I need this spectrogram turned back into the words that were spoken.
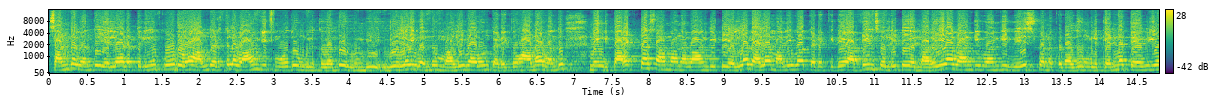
சந்தை வந்து எல்லா இடத்துலையும் கூடும். அந்த இடத்துல வாங்கிக்கும் போது உங்களுக்கு வந்து வி- விலை வந்து மலிவாகவும் கிடைக்கும். ஆனால் வந்து நீங்கள் கரெக்டாக சாமானை வாங்கிட்டு எல்லாம் விலை மலிவாக கிடைக்குது அப்படின்னு சொல்லிட்டு நிறையா வாங்கி வாங்கி வேஸ்ட் பண்ணக்கூடாது. உங்களுக்கு என்ன தேவையோ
